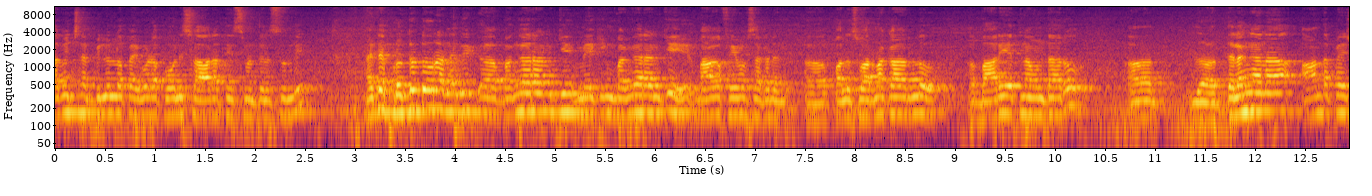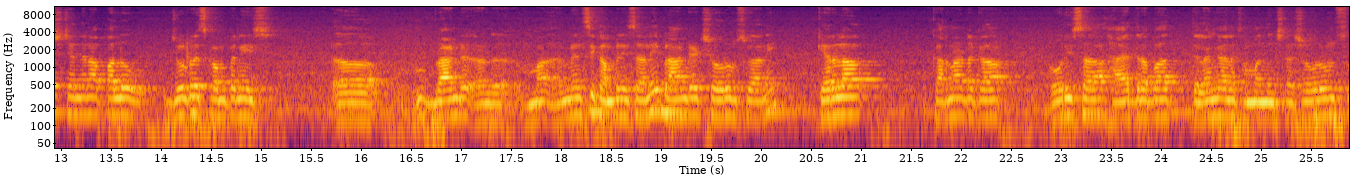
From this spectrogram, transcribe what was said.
లభించిన బిల్లులపై కూడా పోలీసులు ఆరా తీస్తున్నట్టు తెలుస్తుంది. అయితే ప్రొద్దుటూరు అనేది బంగారానికి మేకింగ్ బంగారానికి బాగా ఫేమస్ అక్కడ. పలు స్వర్ణకారులు భారీ ఎత్తున ఉంటారు. తెలంగాణ ఆంధ్రప్రదేశ్ చెందిన పలు jewelleries companies brand MNC companies కానీ బ్రాండెడ్ షోరూమ్స్ కానీ కేరళ కర్ణాటక ఒరిస్సా హైదరాబాద్ తెలంగాణకు సంబంధించిన షోరూమ్స్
